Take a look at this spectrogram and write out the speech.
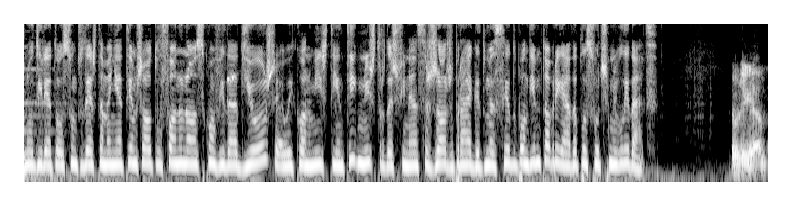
E no direto ao assunto desta manhã temos ao telefone o nosso convidado de hoje, é o economista e antigo Ministro das Finanças, Jorge Braga de Macedo. Bom dia, muito obrigada pela sua disponibilidade. Obrigado.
